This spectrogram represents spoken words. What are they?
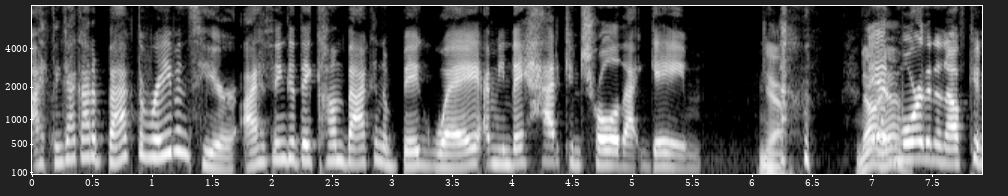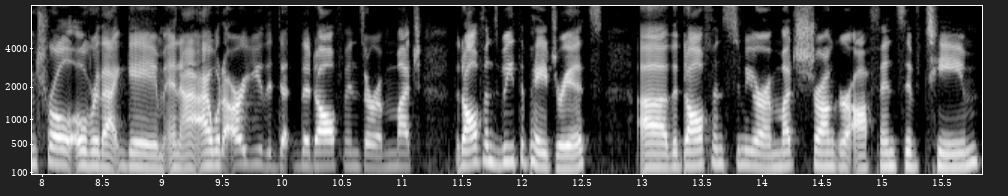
I think I got to back the Ravens here. I think that they come back in a big way. I mean, they had control of that game. Yeah. No, they had yeah. more than enough control over that game, and I, I would argue that the Dolphins are a much. The Dolphins beat the Patriots. Uh, the Dolphins to me are a much stronger offensive team.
